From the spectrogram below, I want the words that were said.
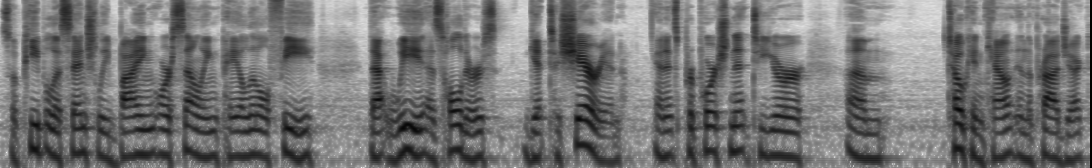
So people essentially buying or selling pay a little fee that we as holders get to share in, and it's proportionate to your um, token count in the project.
